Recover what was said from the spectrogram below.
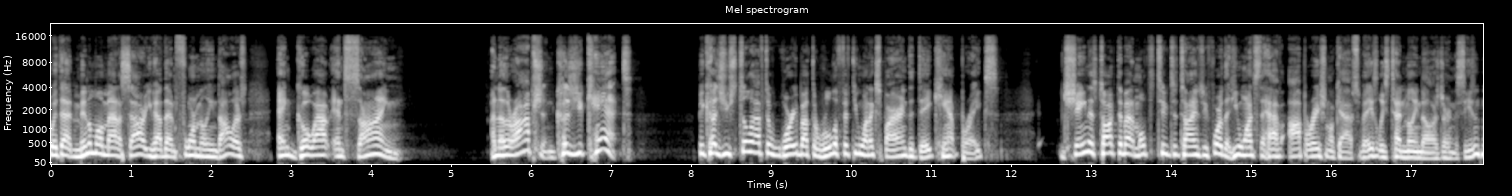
with that minimal amount of salary you have that four million dollars and go out and sign another option because you can't because you still have to worry about the rule of 51 expiring the day camp breaks. Schoen has talked about it multitudes of times before that he wants to have operational cap space, at least $10 million during the season.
